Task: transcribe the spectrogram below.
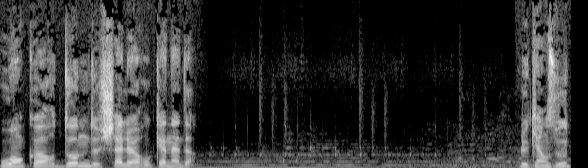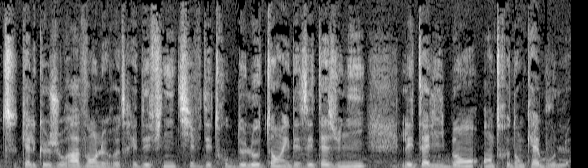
ou encore dôme de chaleur au Canada. Le 15 août, quelques jours avant le retrait définitif des troupes de l'OTAN et des États-Unis, les talibans entrent dans Kaboul.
